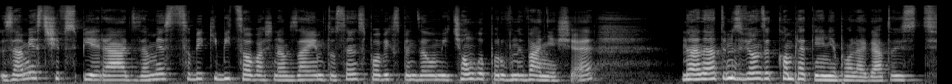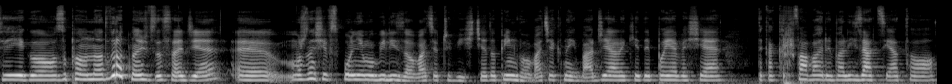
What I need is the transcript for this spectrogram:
zamiast się wspierać, zamiast sobie kibicować nawzajem, to sens powiek spędzało mi ciągłe porównywanie się. Na, na tym związek kompletnie nie polega. To jest jego zupełna odwrotność w zasadzie. E, można się wspólnie mobilizować, oczywiście, dopingować jak najbardziej, ale kiedy pojawia się taka krwawa rywalizacja, to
